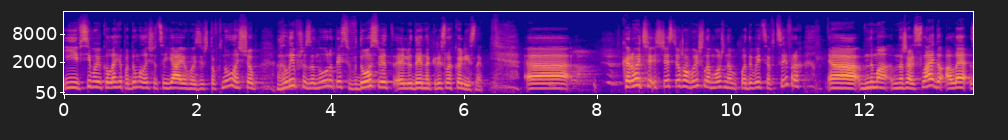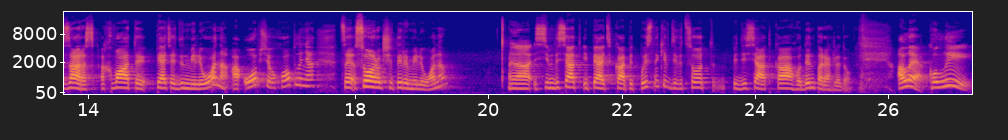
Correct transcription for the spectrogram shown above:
І всі мої колеги подумали, що це я його зіштовхнула, щоб глибше зануритись в досвід е, людей на кріслах колісних. Е, Коротше, що з цього вийшло, можна подивитися в цифрах. Е, нема, на жаль, слайду, але зараз охвати 5,1 мільйона, а обсяг охоплення це 44 мільйона. Е, 75к підписників, 950к годин перегляду. Але коли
